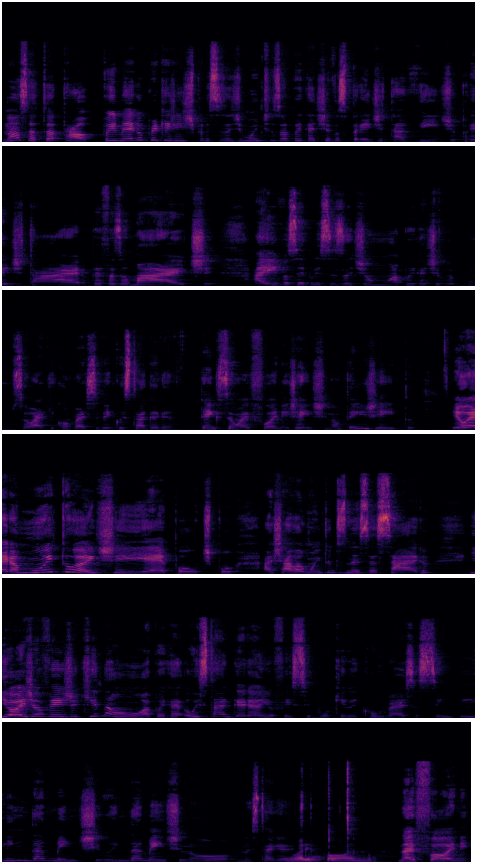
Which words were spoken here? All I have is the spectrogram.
Nossa, total. Primeiro porque a gente precisa de muitos aplicativos para editar vídeo, para editar, para fazer uma arte. Aí você precisa de um aplicativo, um celular que converse bem com o Instagram. Tem que ser um iPhone, gente, não tem jeito. Eu era muito anti-Apple, tipo, achava muito desnecessário. E hoje eu vejo que não, o, aplica o Instagram e o Facebook, ele conversa assim lindamente, lindamente no, no Instagram. No tipo, iPhone. No iPhone.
